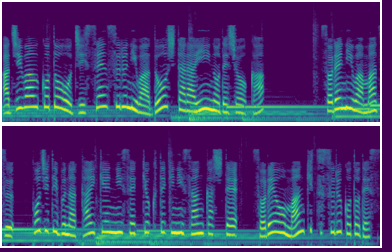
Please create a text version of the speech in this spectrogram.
味わうことを実践するにはどうしたらいいのでしょうか？それにはまずポジティブな体験に積極的に参加してそれを満喫することです。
